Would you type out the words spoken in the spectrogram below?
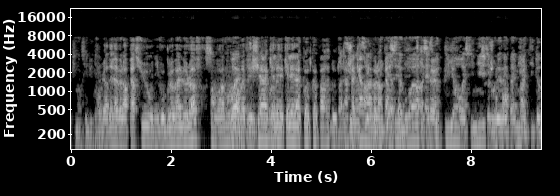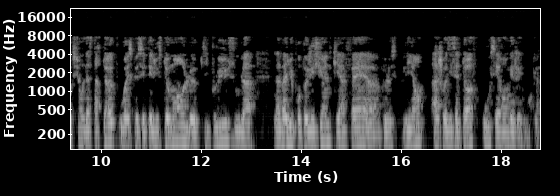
financier du terme. Regardez la valeur perçue au niveau global de l'offre sans vraiment réfléchir à quelle, est, quelle est la cote que part de tout bah, un chacun dans la valeur perçue. à savoir est-ce que le client aurait signé si on lui avait pas mis la petite option de la startup ou est-ce que c'était justement le petit plus ou la, la value proposition qui a fait que le client a choisi cette offre ou s'est réengagé. Donc,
